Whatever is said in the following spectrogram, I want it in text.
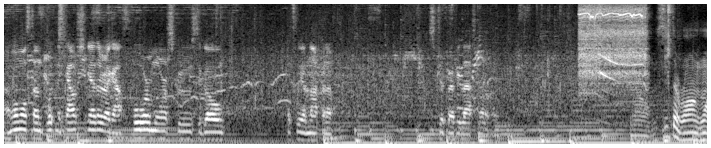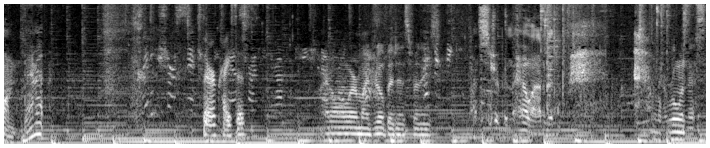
I'm almost done putting the couch together. I got four more screws to go. Hopefully I'm not gonna strip every last one of them. No, this is the wrong one. Damn it. Is there a crisis? I don't know where my drill bit is for these. I'm stripping the hell out of it. I'm gonna ruin this.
